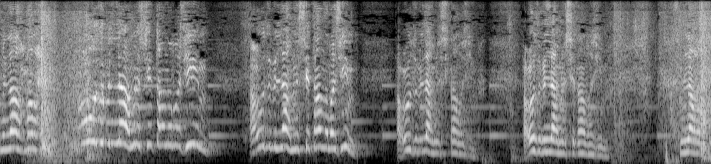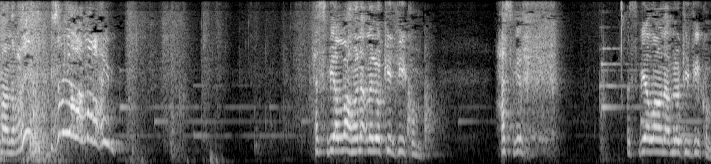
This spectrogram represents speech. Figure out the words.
بسم الله الرحمن الرحيم. أعوذ بالله من الشيطان الرجيم. أعوذ بالله من الشيطان الرجيم. أعوذ بالله من الشيطان الرجيم. أعوذ بالله من الشيطان الرجيم. بسم الله الرحمن الرحيم. بسم الله الرحمن الرحيم. حسبي الله ونعم الوكيل فيكم. حسبي حسبي الله ونعم الوكيل فيكم.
